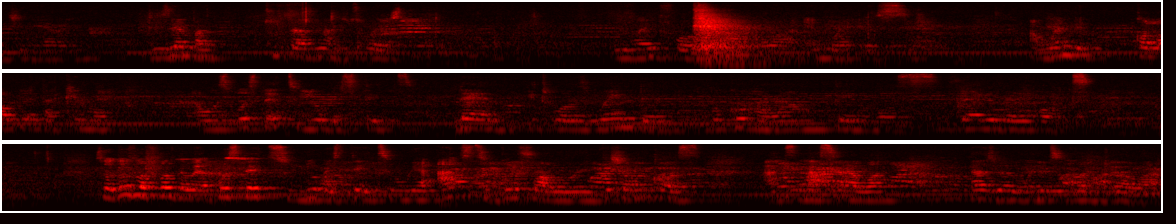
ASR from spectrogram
engineering. December 2012, we went for our NYSC. And when the call-up letter came up, I was posted to Yobe State. Then it was when the Boko Haram thing was very, very hot. So those of us that were posted to Yobe State, we were asked to go for our orientation course at Nasarawa. That's where we went to go and do our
